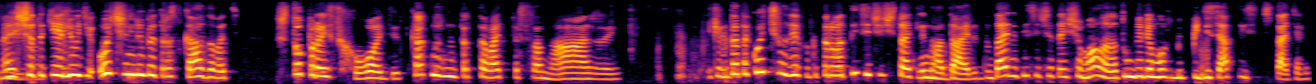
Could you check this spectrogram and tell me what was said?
а еще такие люди очень любят рассказывать, что происходит, как нужно трактовать персонажей. И когда такой человек, у которого тысячи читателей на Дайре, на Дайре тысячи это еще мало, на Тумблере может быть 50 тысяч читателей.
